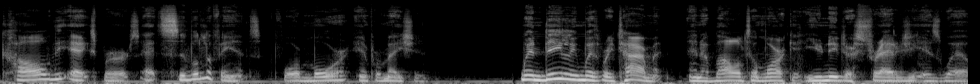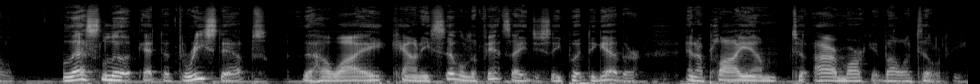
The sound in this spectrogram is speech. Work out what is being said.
call the experts at Civil Defense for more information. When dealing with retirement in a volatile market, you need a strategy as well. Let's look at the three steps the Hawaii County Civil Defense Agency put together and apply them to our market volatility.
